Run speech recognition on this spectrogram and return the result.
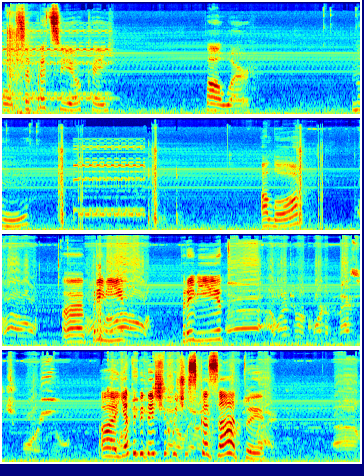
О, це працює, окей. Power. Ну. Алло. Е, привіт. Привіт. Uh. Е, я тобі дещо хочу сказати. Um,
